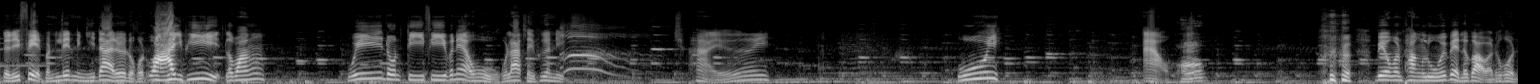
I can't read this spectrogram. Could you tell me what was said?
เดี๋ยวนี้เฟดมันเล่นอย่างนี้ได้ด้วยเดี๋ยวคนวายพี่ระวัง วิโดนตีฟรีปะเนี่ย โอ้โหกูลากใส่เพื่อนอีก ชิบหายเอ้ย อุ้ย อ้าว Huh? เบลมันพังรูไม่เป็นหรือเปล่าวะทุกคน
